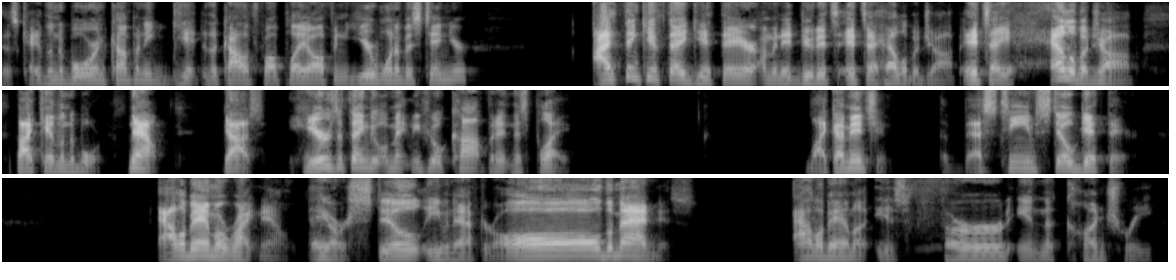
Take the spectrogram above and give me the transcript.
Does Kalen DeBoer and company get to the college football playoff in year one of his tenure? I think if they get there, I mean, it, dude, it's it's a hell of a job. It's a hell of a job by Kalen DeBoer. Now, guys, here's the thing that will make me feel confident in this play. Like I mentioned, the best teams still get there. Alabama, right now, they are still, even after all the madness, Alabama is third in the country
